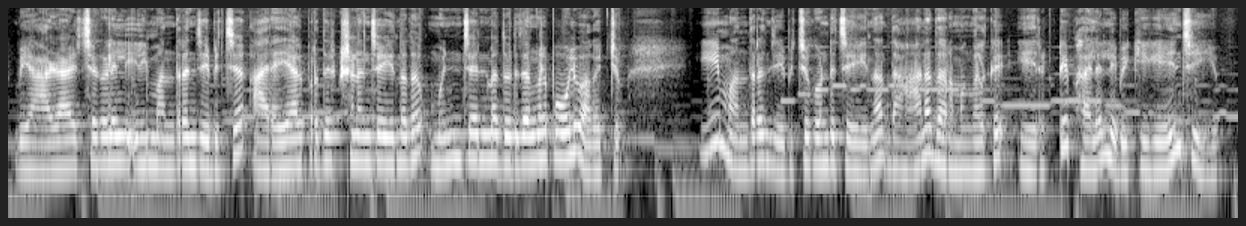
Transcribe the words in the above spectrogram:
വ്യാഴാഴ്ചകളിൽ ഈ മന്ത്രം ജപിച്ച് അരയാൽ പ്രദക്ഷിണം ചെയ്യുന്നത് മുൻജന്മ ദുരിതങ്ങൾ പോലും അകറ്റും. ഈ മന്ത്രം ജപിച്ചുകൊണ്ട് ചെയ്യുന്ന ദാനധർമ്മങ്ങൾക്ക് ഇരട്ടി ഫലം ലഭിക്കുകയും ചെയ്യും.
